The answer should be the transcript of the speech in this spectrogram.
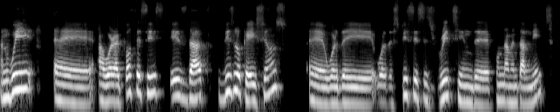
And we, uh, our hypothesis is that these locations uh, where, the, where the species is reaching the fundamental niches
